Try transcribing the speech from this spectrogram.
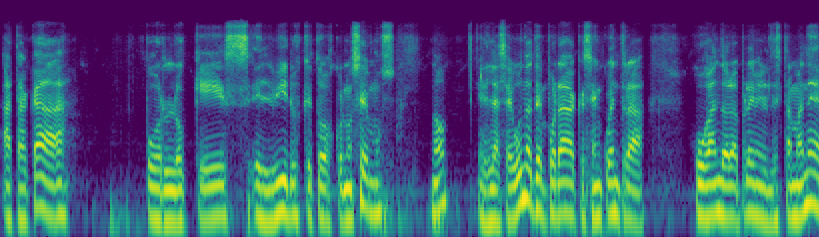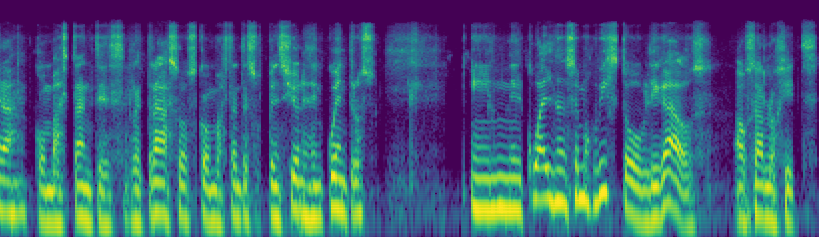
atacada por lo que es el virus que todos conocemos, ¿no? Es la segunda temporada que se encuentra jugando a la Premier de esta manera, con bastantes retrasos, con bastantes suspensiones de encuentros, en el cual nos hemos visto obligados a usar los hits.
